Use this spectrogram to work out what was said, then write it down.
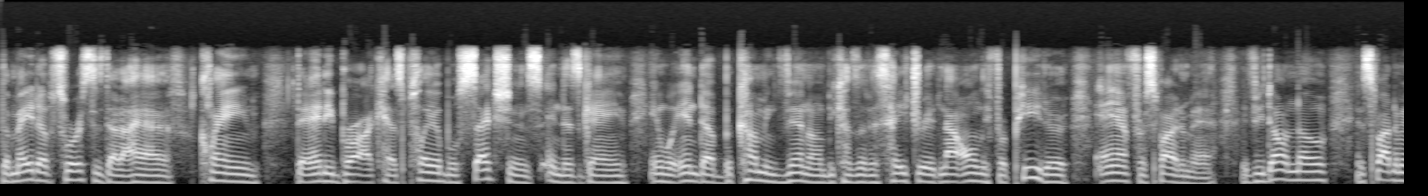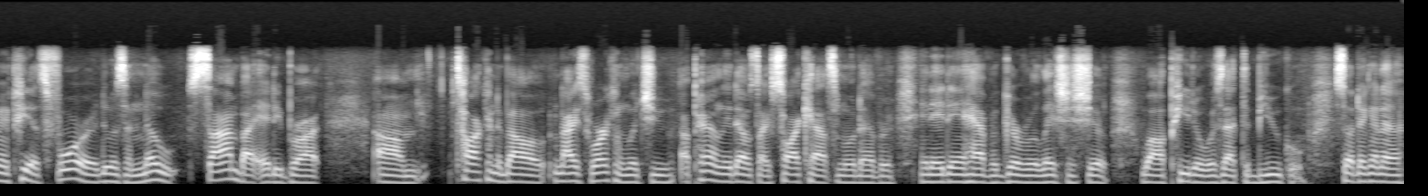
the made up sources that I have claim that Eddie Brock has playable sections in this game and will end up becoming Venom because of his hatred not only for Peter and for Spider Man. If you don't know, in Spider Man PS4, there was a note signed by Eddie Brock um, talking about nice working with you. Apparently, that was like sarcasm or whatever, and they didn't have a good relationship while Peter was at the Bugle. So they're gonna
